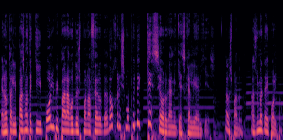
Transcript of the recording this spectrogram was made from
Ενώ τα λοιπάσματα και οι υπόλοιποι παράγοντες που αναφέρονται εδώ χρησιμοποιούνται και σε οργανικές καλλιέργειες. Τέλος πάντων, ας δούμε τα υπόλοιπα.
